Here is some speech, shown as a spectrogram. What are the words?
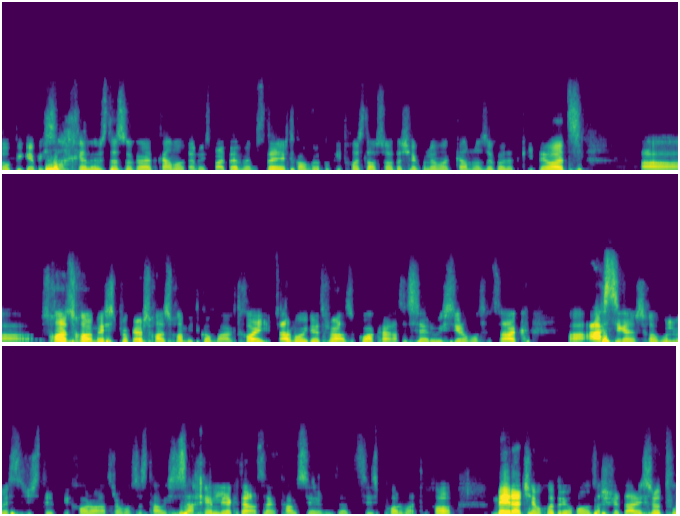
ტოპიკების სახელებს და ზოგადად გამოყენვის პატერნებს და ერთ კონკრეტულ კითხვას დავსვათ და შეგვიძლია მაგ განმოზოგადოთ კიდევაც. აა სხვა სხვა მესიჯ პროგრამებს სხვა სხვა მიდგომა აქვს. ხო, აი, წარმოვიდეთ რომ რაც გვაქვს რაღაცა სერვისი, რომელსაც აქვს 100 განსხვავებული მესიჯის ტიპი, ხო, რაღაც რომელსაც თავისი სახელი აქვს და რაღაცა თავისი სერიალიზაციის ფორმატი, ხო? მე რა შემოხვედრია ყველაზე ხშირად არის რომ თუ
